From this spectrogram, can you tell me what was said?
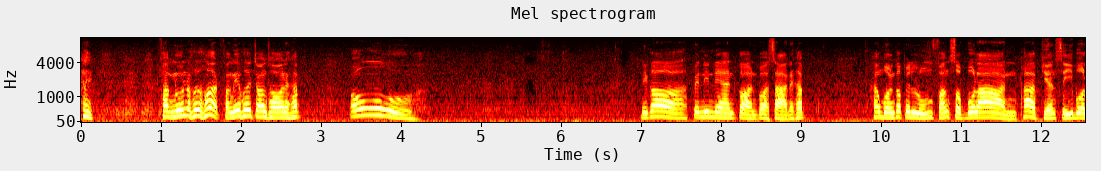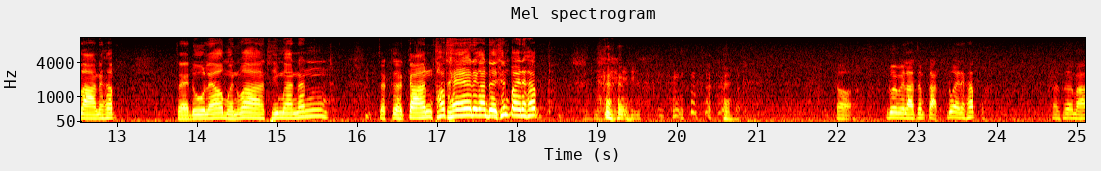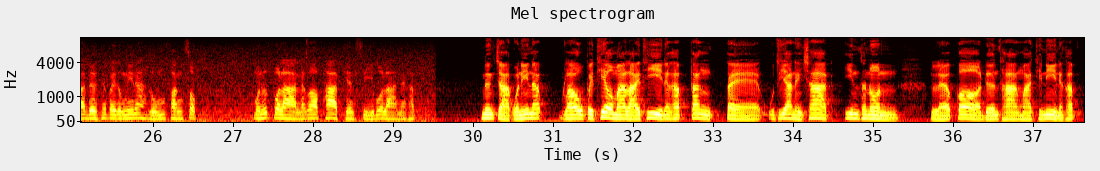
เฮ้ยฝั่งนู้นอำเภอฮอดฝั่งนี้อำเภอจอมทองนะครับโอ้นี่ก็เป็นดินแดนก่อนประวัติศาสตร์นะครับ ข้างบนก็เป็นหลุมฝังศพโบราณ ภาพเขียนสีโบราณนะครับ แต่ดูแล้วเหมือนว่าทีมงานนั้นจะเกิดการท้อแท้ในการเดินขึ้นไปนะครับ ก็ด้วยเวลาจำกัดด้วยนะครับเพื่อนมาเดินขึ้นไปตรงนี้นะหลุมฝังศพมนุษย์โบราณแล้วก็ภาพเขียนสีโบราณนะครับ เนื่องจากวันนี้นะเราไปเที่ยวมาหลายที่นะครับ ตั้งแต่อุทยานแห่งชาติอินทนนท์แล้วก็เดินทางมาที่นี่นะครับ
